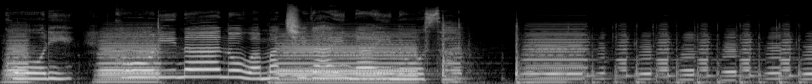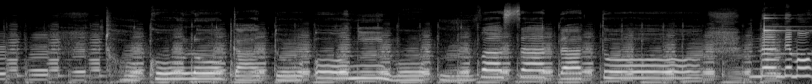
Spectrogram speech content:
氷氷なのは間違いないのさ。ところがどうにも噂だと。何でも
